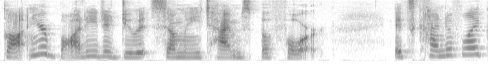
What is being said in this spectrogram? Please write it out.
gotten your body to do it so many times before. It's kind of like,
